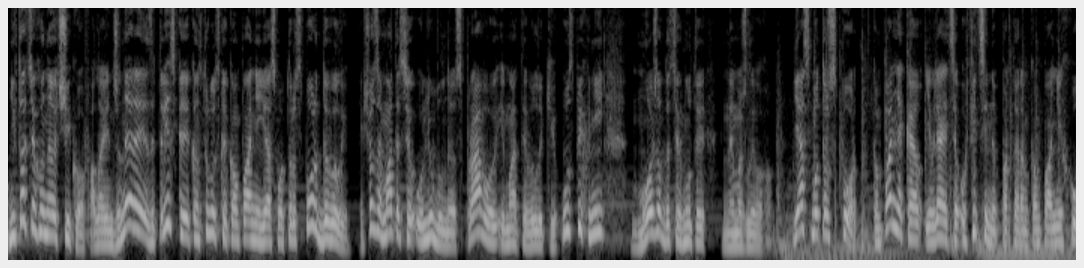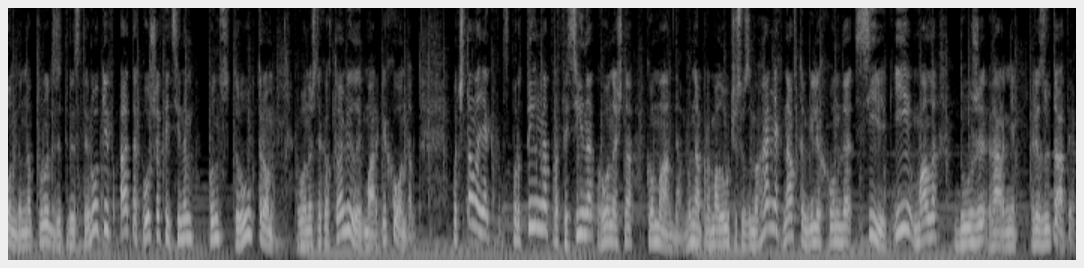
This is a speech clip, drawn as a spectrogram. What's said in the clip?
Ніхто цього не очікував, але інженери з італійської конструкторської компанії Yas Motorsport довели, якщо займатися улюбленою справою і мати великий успіх в ній, можна досягнути неможливого. Yas Motorsport – компанія, яка є офіційним партнером компанії Honda на протязі 30 років, а також офіційним конструктором гоночних автомобілів марки Honda. Починала як спортивна професійна гоночна команда. Вона приймала участь у змаганнях на автомобілі Honda Civic і мала дуже гарні результати.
